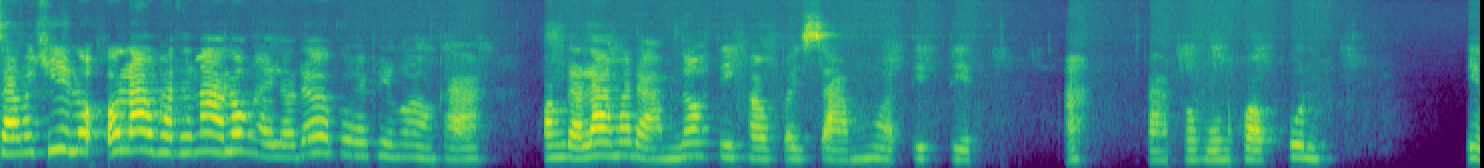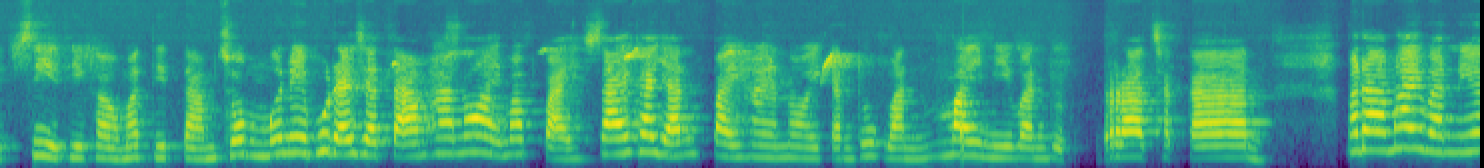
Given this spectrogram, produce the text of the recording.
สามัคคีโลโอล่าพัฒนาโลกไฮเราเดอร์พ่อแม่พี่น้องค่ะของดารามาดามเนาะที่เขาไปสามหัวดติดติดอะกราบขอบคุณขอบคุณเอฟซีที่เขามาติดตามชมมื้อนี้ผู้ใดจะตามฮาน้อยมาไปสายขยันไปฮานอยกันทุกวันไม่มีวันหยุด ราชการ มาดามให้วันนี้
